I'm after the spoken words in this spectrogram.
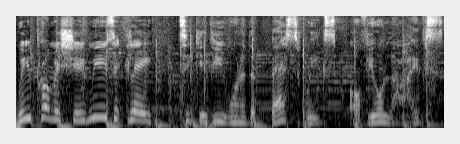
We promise you musically to give you one of the best weeks of your lives.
